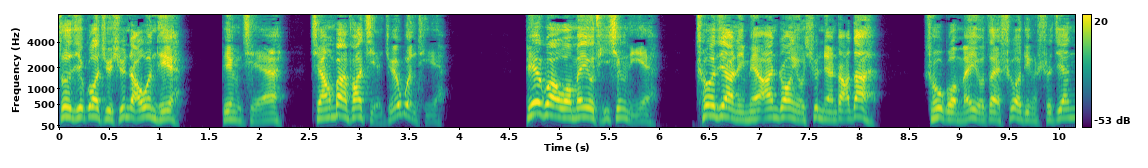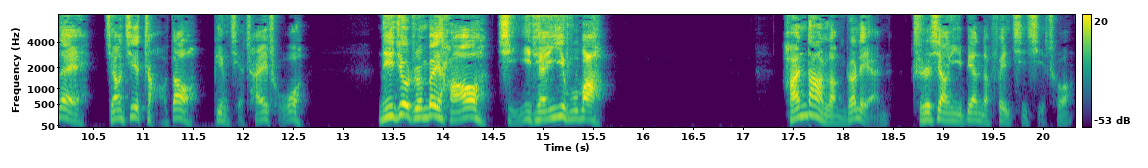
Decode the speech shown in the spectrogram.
自己过去寻找问题，并且想办法解决问题。别怪我没有提醒你，车架里面安装有训练炸弹，如果没有在设定时间内将其找到并且拆除，你就准备好洗一天衣服吧。韩大冷着脸指向一边的废弃汽车，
